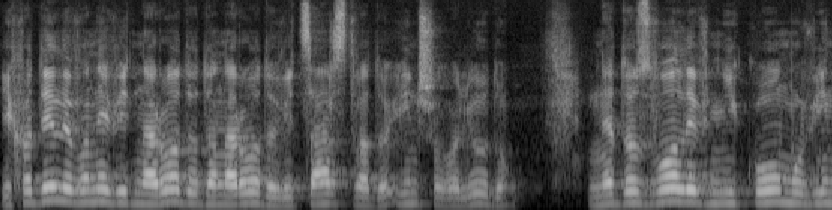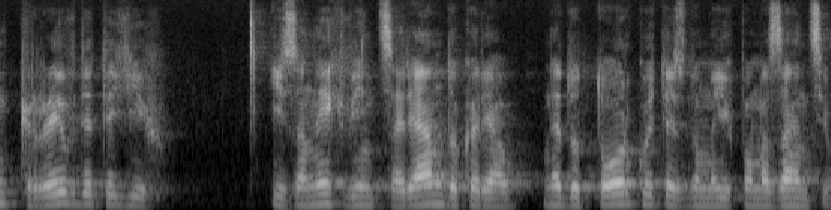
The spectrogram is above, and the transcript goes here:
І ходили вони від народу до народу, від царства до іншого люду не дозволив нікому він кривдити їх, і за них він царям докоряв, не доторкуйтесь до моїх помазанців,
